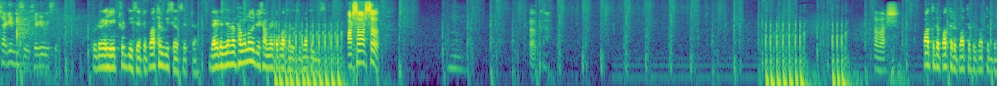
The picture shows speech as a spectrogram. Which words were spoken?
শাকের পিছে শাকের পিছে। ওটা হেডশট দিছে একটা পাথর পিছে আছে একটা। গাড়িটা জানা থামো না ওইটা সামনে একটা পাথর আছে পাথর পিছে মারছো মারছো. সাবাস পাথরটা পাথরটা পাথরটা পাথরটা।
